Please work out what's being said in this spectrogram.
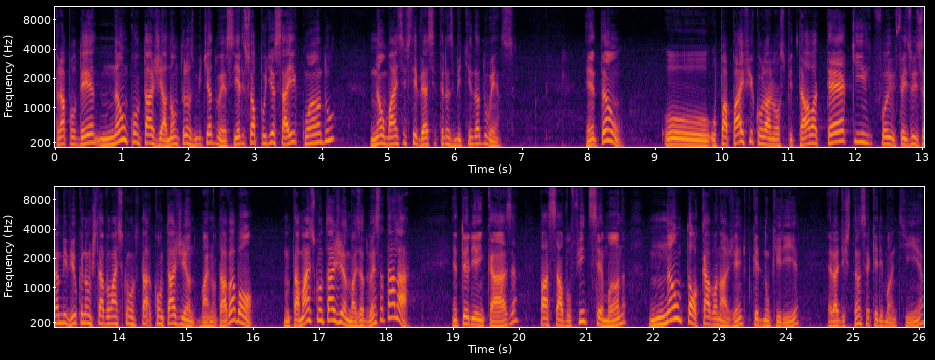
para poder não contagiar, não transmitir a doença. E ele só podia sair quando não mais estivesse transmitindo a doença. Então, o, o papai ficou lá no hospital até que foi, fez o exame e viu que não estava mais conta- contagiando. Mas não estava bom. Não está mais contagiando, mas a doença está lá. Então ele ia em casa, passava o fim de semana, não tocava na gente, porque ele não queria. Era a distância que ele mantinha,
